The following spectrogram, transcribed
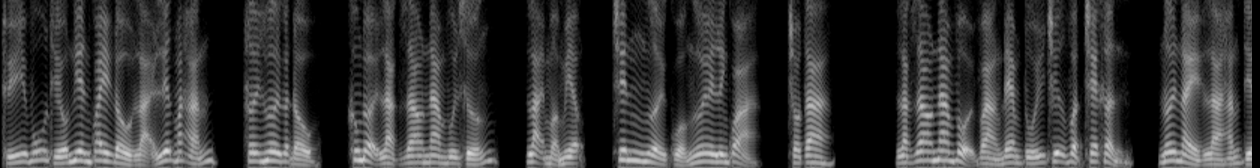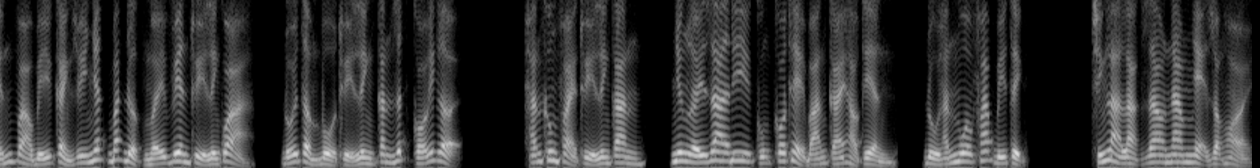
Thúy vũ thiếu niên quay đầu lại liếc mắt hắn, hơi hơi gật đầu, không đợi lạc giao nam vui sướng, lại mở miệng, trên người của ngươi linh quả, cho ta. Lạc giao nam vội vàng đem túi chữ vật che khẩn, nơi này là hắn tiến vào bí cảnh duy nhất bắt được mấy viên thủy linh quả, đối tẩm bổ thủy linh căn rất có ích lợi. Hắn không phải thủy linh căn, nhưng lấy ra đi cũng có thể bán cái hảo tiền, đủ hắn mua pháp bí tịch. Chính là lạc giao nam nhẹ giọng hỏi,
